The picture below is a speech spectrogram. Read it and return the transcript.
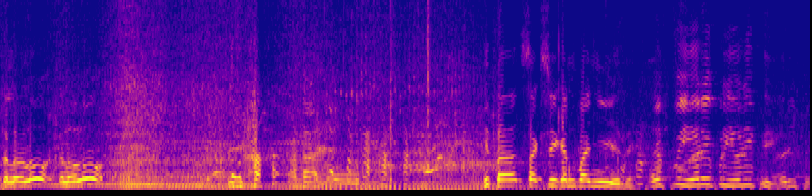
Telulu, telulu. Iya. Kita saksikan Panji ini. Repi, repi, repi, repi.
